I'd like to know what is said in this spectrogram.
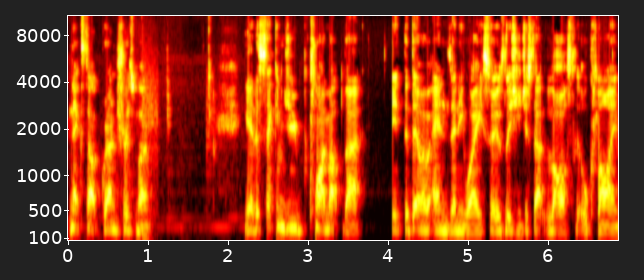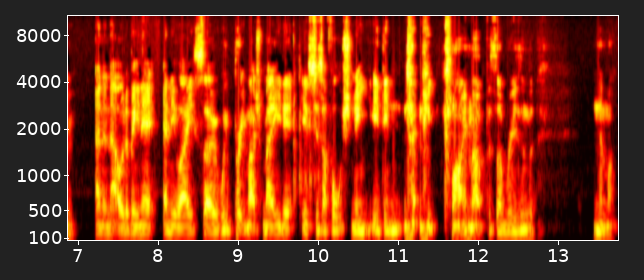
next up, Gran Turismo. Yeah, the second you climb up that, it, the demo ends anyway, so it was literally just that last little climb, and then that would have been it anyway. So we pretty much made it. It's just unfortunately it didn't let me climb up for some reason, but never mind.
